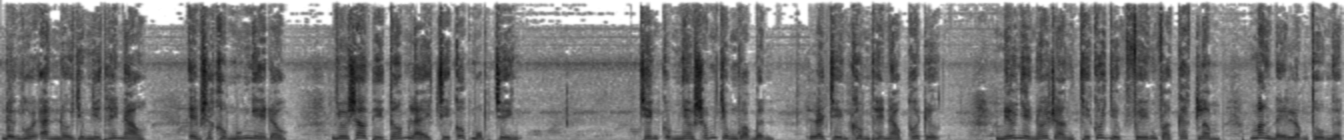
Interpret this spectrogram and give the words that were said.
Đừng hỏi anh nội dung như thế nào, Em sẽ không muốn nghe đâu. Dù sao thì tóm lại chỉ có một chuyện. Chuyện cùng nhau sống chung hòa bình Là chuyện không thể nào có được. Nếu như nói rằng chỉ có Dược Viễn và Cát Lâm Mang đầy lòng thù nghịch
